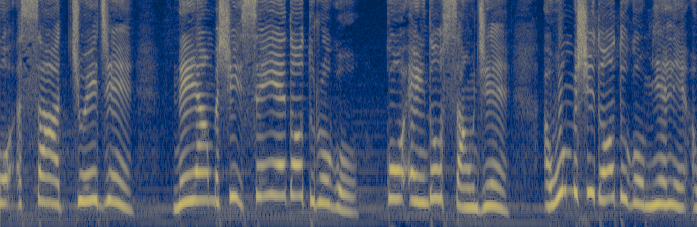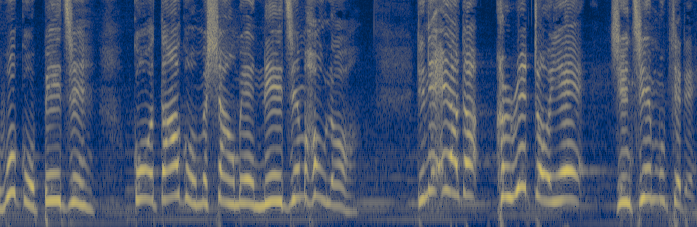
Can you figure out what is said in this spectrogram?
ကိုအစာကျွေးခြင်းနေရာမရှိဆင်းရဲသောသူတို့ကိုကိုအိမ်သို့ဆောင်ခြင်းအဝတ်မရှိသောသူကိုမြင်လျင်အဝတ်ကိုပေးခြင်း ကိုအသားကိုမရှောင်ဘဲနေခြင်းမဟုတ်လောဒီနေ့အဲ့ဒါကခရစ်တော်ရဲ့ယဉ်ကျေးမှုဖြစ်တယ်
